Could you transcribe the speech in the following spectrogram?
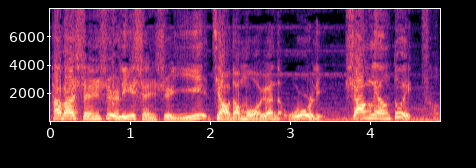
他把沈世礼、沈世仪叫到墨渊的屋里商量对策。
